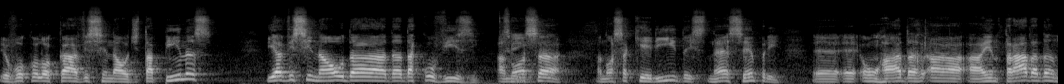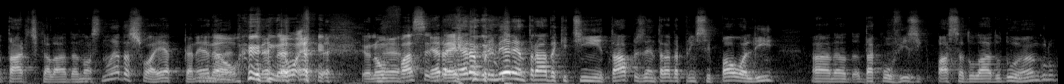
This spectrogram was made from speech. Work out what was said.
eu vou colocar vicinal de Tapinas e a vicinal da, da, da Covise, a nossa, a nossa querida, né, sempre é, é, honrada a, a, entrada da Antártica lá da nossa. Não é da sua época, né? Não, não é. Eu não é. faço era, ideia. Era a primeira entrada que tinha em Itápolis, a entrada principal ali, a, da, da Covise que passa do lado do ângulo.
